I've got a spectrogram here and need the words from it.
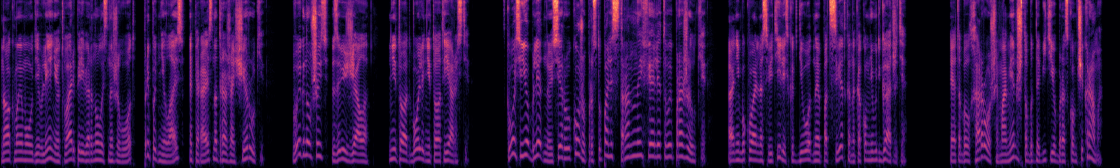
Но, к моему удивлению, тварь перевернулась на живот, приподнялась, опираясь на дрожащие руки. Выгнувшись, завизжала. Не то от боли, не то от ярости. Сквозь ее бледную серую кожу проступали странные фиолетовые прожилки. Они буквально светились, как диодная подсветка на каком-нибудь гаджете. Это был хороший момент, чтобы добить ее броском чекрама,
